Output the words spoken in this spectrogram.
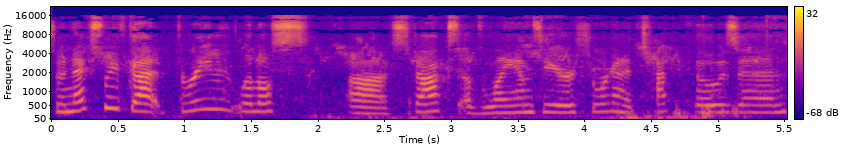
So next we've got three little uh, stalks of lamb's ears, so we're going to tuck those in.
